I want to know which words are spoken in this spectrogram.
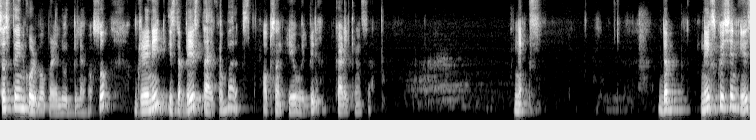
ছাষ্টেইন কৰিব পাৰে লোডবিলাকক। So' granite is the best type of ballast option A will be the correct answer next the next question is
